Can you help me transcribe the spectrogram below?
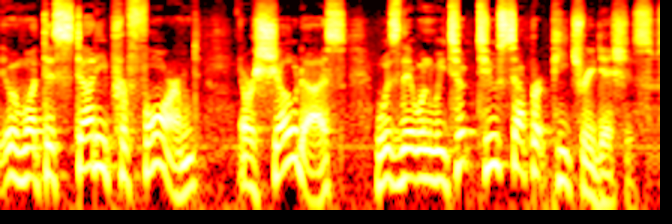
Mm. What this study performed or showed us was that when we took two separate petri dishes,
